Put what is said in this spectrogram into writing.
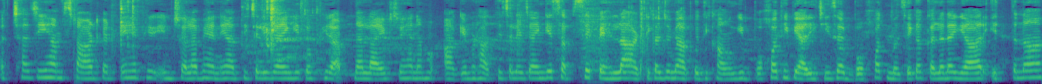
अच्छा जी, हम स्टार्ट करते हैं, फिर इंशाल्लाह बहनें आती चली जाएँगी तो फिर अपना लाइफ जो है ना, हम आगे बढ़ाते चले जाएँगे। सबसे पहला आर्टिकल जो मैं आपको दिखाऊँगी, बहुत ही प्यारी चीज़ है और बहुत मज़े का कलर है यार। इतना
